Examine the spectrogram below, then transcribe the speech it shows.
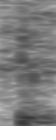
you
